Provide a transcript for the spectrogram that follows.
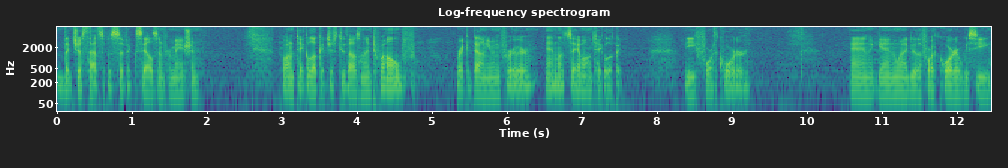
that just that specific sales information. If I want to take a look at just 2012, break it down even further, and let's say I want to take a look at the fourth quarter. And again, when I do the fourth quarter, we see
